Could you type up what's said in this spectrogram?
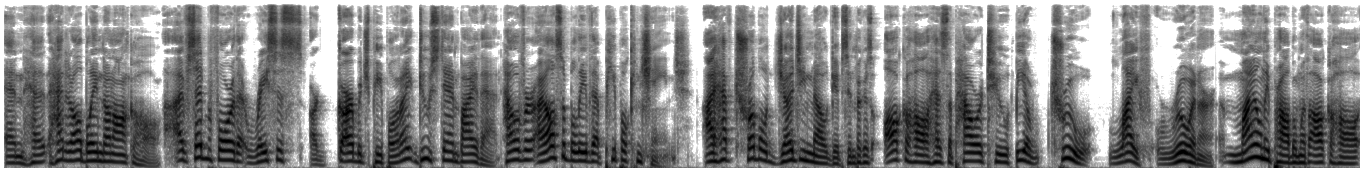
and had, had it all blamed on alcohol. I've said before that racists are garbage people and I do stand by that. However, I also believe that people can change. I have trouble judging Mel Gibson because alcohol has the power to be a true life ruiner. My only problem with alcohol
